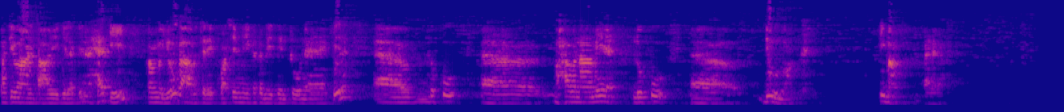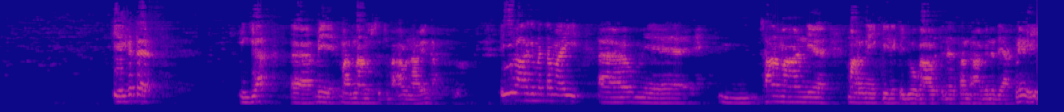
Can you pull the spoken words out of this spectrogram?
ප්‍රතිවාණතාවය කියලා කියන හැටි මම යෝගාවචරයක් වශයෙන් මේකට මේ දෙන්න ඕනේ කියලා ලොකු භාවනාමය ලොකු දියුණුවක් ඉමක් වැඩගන්න. ඒකට ඉංගියක් මේ මරණානුස්සති භාවනාවෙන් ගන්න පුළුවන්. ඒ වගේම තමයි මේ සාමාන්‍ය මරණය කියන එක යෝගාවචරය සඳහා වෙන දෙයක් නෙවෙයි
